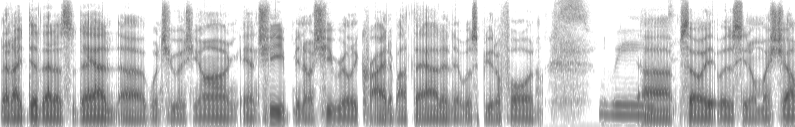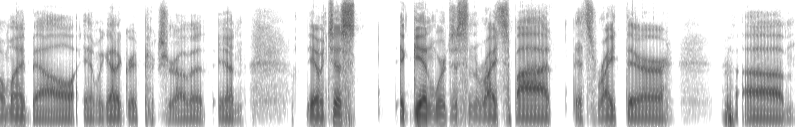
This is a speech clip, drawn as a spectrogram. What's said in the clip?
that I did that as a dad uh, when she was young, and she you know she really cried about that, and it was beautiful, and Oh, sweet. uh, so it was you know Michelle My Belle, and we got a great picture of it, and you know just again we're just in the right spot, it's right there, um,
